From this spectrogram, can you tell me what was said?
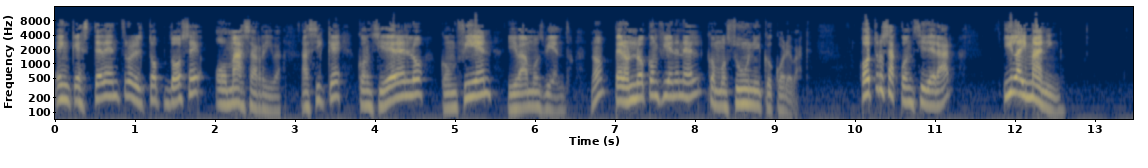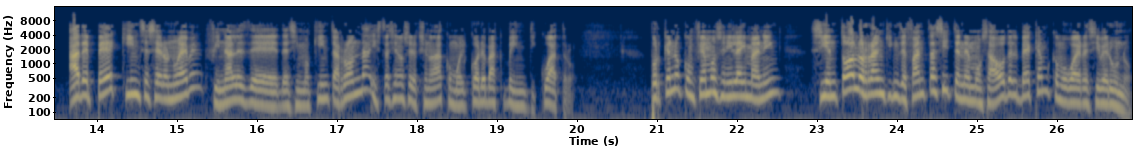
en que esté dentro del top 12 o más arriba. Así que considérenlo, confíen y vamos viendo, ¿no? Pero no confíen en él como su único coreback. Otros a considerar, Eli Manning, ADP 1509, finales de decimoquinta ronda y está siendo seleccionada como el coreback 24. ¿Por qué no confiamos en Eli Manning si en todos los rankings de fantasy tenemos a Odell Beckham como wide receiver 1,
